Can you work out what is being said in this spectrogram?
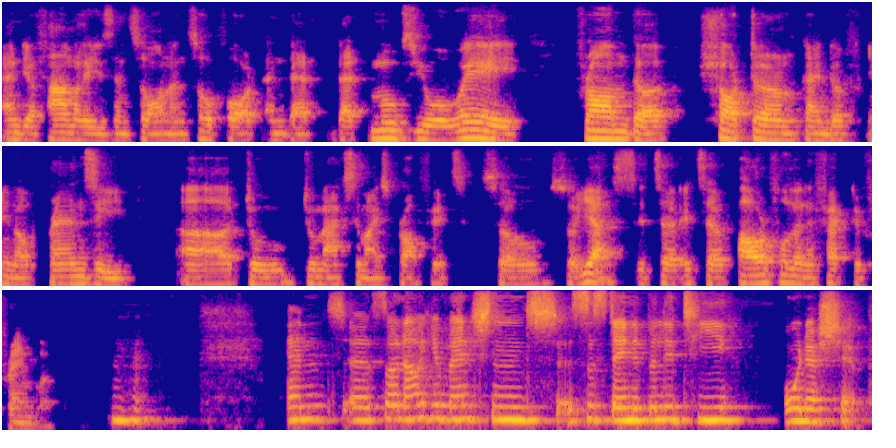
and your families and so on and so forth and that that moves you away from the short-term kind of you know frenzy uh, to to maximize profits. So so yes, it's a it's a powerful and effective framework. Mm-hmm. And uh, so now you mentioned sustainability ownership.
